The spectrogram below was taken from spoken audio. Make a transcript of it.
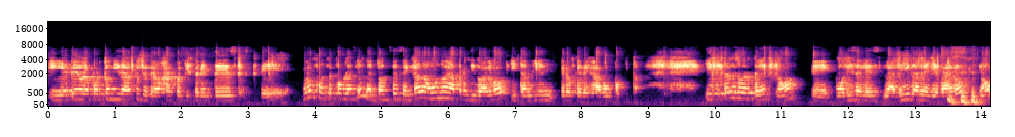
Y he tenido la oportunidad pues, de trabajar con diferentes este, grupos de población, entonces en cada uno he aprendido algo y también creo que he dejado un poquito. Y de tal suerte, ¿no? Eh, como dice, la vida me ha llevado, ¿no?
